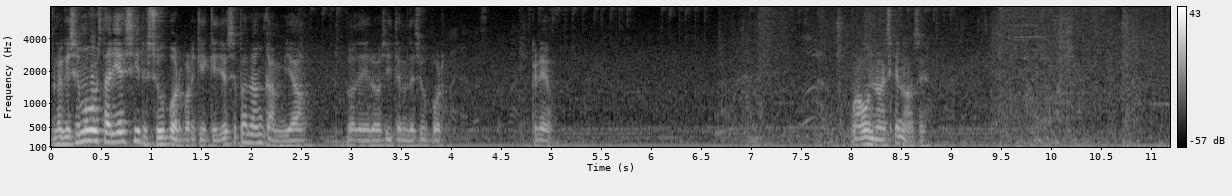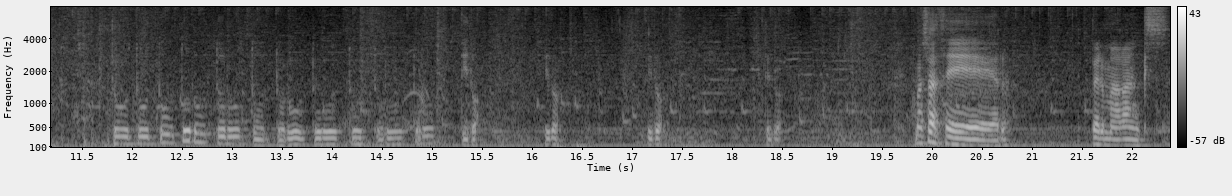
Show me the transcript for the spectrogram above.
Lo que sí me gustaría es ir support, porque que yo sepa lo han cambiado. Lo de los ítems de support. Creo. O aún no, es que no lo sé. Tu, tu, tu, turu, tu, tu. Tiro. Tiro. Tiro. Tiro. Vamos a hacer... Permaganks.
